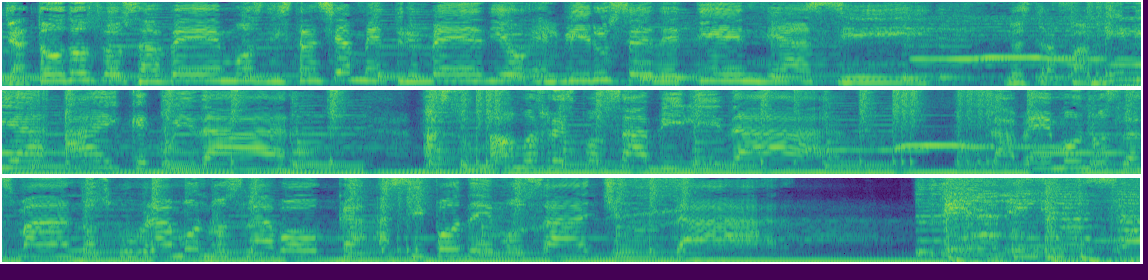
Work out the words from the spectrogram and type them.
Ya todos lo sabemos, distancia metro y medio, el virus se detiene así. Nuestra familia hay que cuidar, asumamos responsabilidad. Lavémonos las manos, cubrámonos la boca, así podemos ayudar. Casa,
